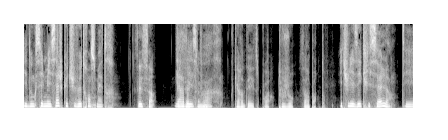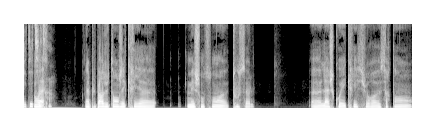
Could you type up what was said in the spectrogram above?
Et donc, c'est le message que tu veux transmettre. C'est ça, Garder Exactement. espoir. garder espoir, toujours, c'est important. Et tu les écris seul, tes, tes Ouais. titres. La plupart du temps, j'écris euh, mes chansons euh, tout seul. Euh, là, je coécris sur certains,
